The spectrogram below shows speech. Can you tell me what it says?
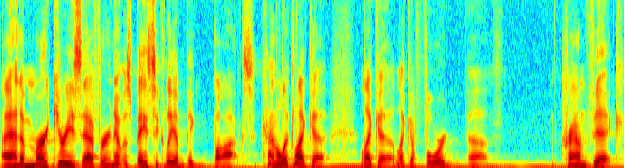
I had a Mercury Zephyr, and it was basically a big box. Kind of looked like a like a like a Ford uh, Crown Vic,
